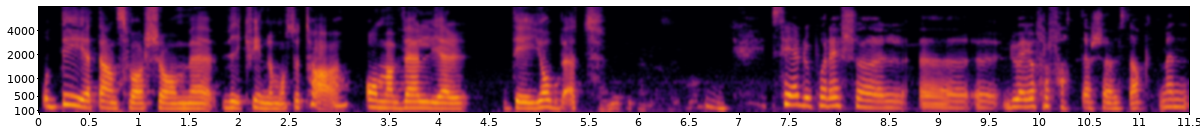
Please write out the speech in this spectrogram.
Och det är ett ansvar som eh, vi kvinnor måste ta om man väljer det jobbet. Mm. Ser du på dig själv, eh, eh, du är ju författare självsagt, men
